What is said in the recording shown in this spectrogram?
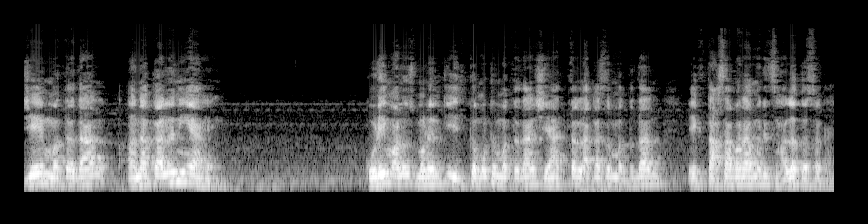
जे मतदान अनाकलनीय आहे. कोणी माणूस म्हणेल की इतकं मोठं मतदान शहात्तर लाखाचं मतदान एक तासाभरामध्ये झालं कसं काय?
